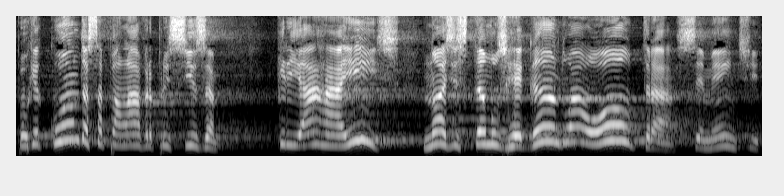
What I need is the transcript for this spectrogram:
porque quando essa palavra precisa criar raiz, nós estamos regando a outra semente,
